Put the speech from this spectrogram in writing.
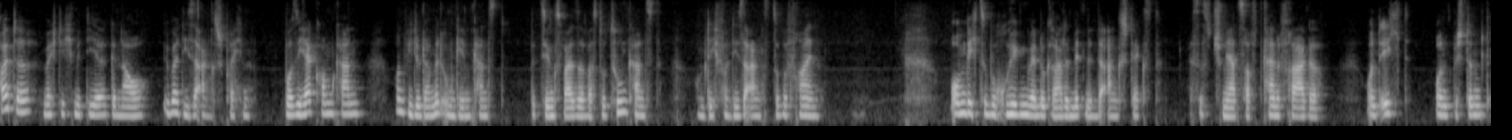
Heute möchte ich mit dir genau über diese Angst sprechen, wo sie herkommen kann und wie du damit umgehen kannst, beziehungsweise was du tun kannst, um dich von dieser Angst zu befreien. Um dich zu beruhigen, wenn du gerade mitten in der Angst steckst. Es ist schmerzhaft, keine Frage. Und ich und bestimmt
